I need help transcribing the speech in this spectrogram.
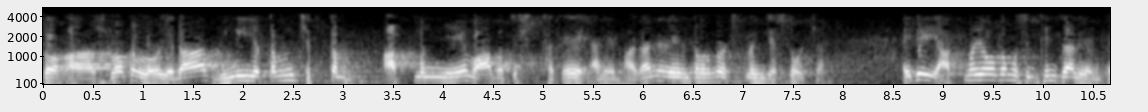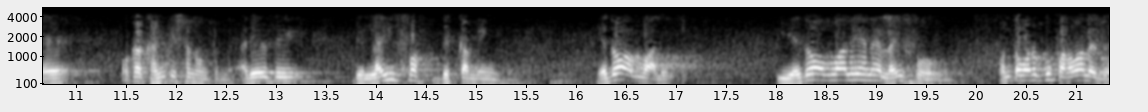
సో ఆ శ్లోకంలో యదా వినియతం చిత్తం ఆత్మన్యే వావతిష్టతే అనే భాగాన్ని నేను ఇంతవరకు ఎక్స్ప్లెయిన్ చేస్తూ వచ్చాను. అయితే ఈ ఆత్మయోగము సిద్ధించాలి అంటే ఒక కండిషన్ ఉంటుంది. అదేమిటి? ది లైఫ్ ఆఫ్ బికమింగ్ ఏదో అవ్వాలి. ఈ ఏదో అవ్వాలి అనే లైఫ్ కొంతవరకు పర్వాలేదు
